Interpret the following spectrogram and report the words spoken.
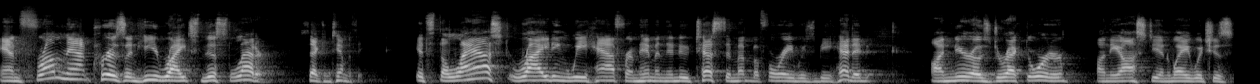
And from that prison, he writes this letter, 2 Timothy. It's the last writing we have from him in the New Testament before he was beheaded on Nero's direct order on the Ostian Way, which is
